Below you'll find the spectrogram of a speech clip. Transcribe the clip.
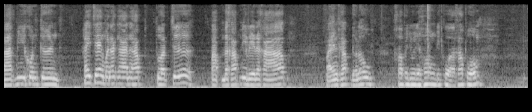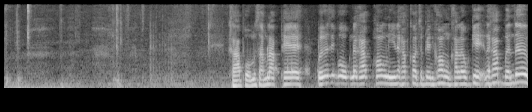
หากมีคนเกิน ให้แจ้งพนักงานนะครับ ตรวจเจอปรับนะครับ นี่เลยนะครับ ไปกันครับ เดี๋ยวเราเข้าไปดูในห้องดีกว่าครับ ผม ครับผมสำหรับเพเบอร์16นะครับ ห้องนี้นะครับ ก็จะเป็นห้องคาราโอเกะนะครับ เหมือนเดิม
